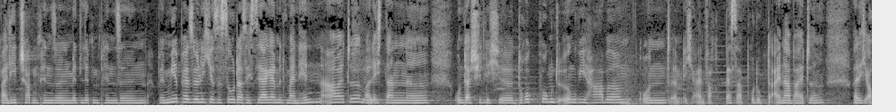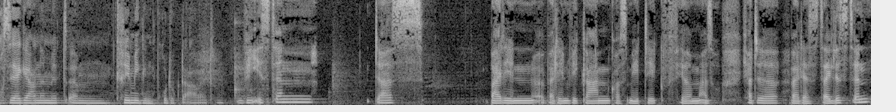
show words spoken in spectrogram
bei Lidschattenpinseln, mit Lippenpinseln. Bei mir persönlich ist es so, dass ich sehr gerne mit meinen Händen arbeite, mhm. weil ich dann äh, unterschiedliche Druckpunkte irgendwie habe und ähm, ich einfach besser Produkte einarbeite, weil ich auch sehr gerne mit ähm, cremigen Produkten arbeite. Wie ist denn das bei den, bei den veganen Kosmetikfirmen. Also ich hatte bei der Stylistin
